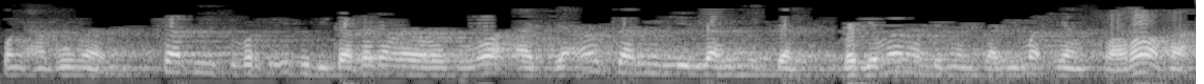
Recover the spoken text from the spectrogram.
pengagungan. Tapi seperti itu dikatakan oleh Rasulullah, kami lillahi niddan. Bagaimana dengan kalimat yang sarahah?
